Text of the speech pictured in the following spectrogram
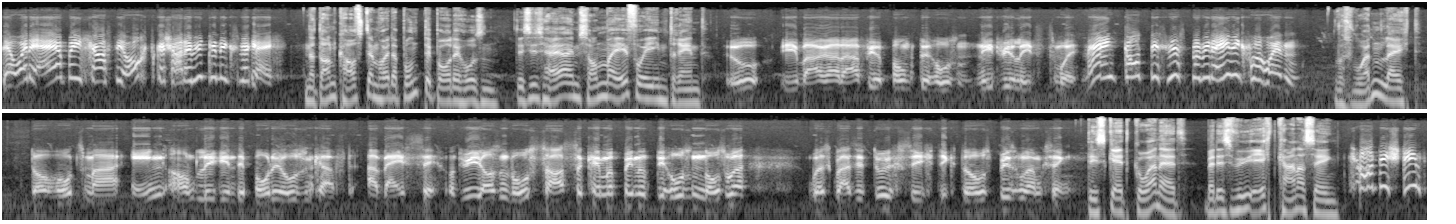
Der alte Eierbecher aus den 80er schaut ja wirklich nichts mehr gleich. Na dann kaufst du ihm halt eine bunte Badehosen. Das ist heuer im Sommer eh voll im Trend. Ja, ich war halt auch für bunte Hosen, nicht wie letztes Mal. Mein Gott, das wirst du mir wieder ewig vorhalten. Was war denn leicht? Da hat's mir eine eng anliegende Badehosen gekauft, eine weiße. Und wie ich aus dem Wasser rausgekommen bin und die Hosen nass war, war es quasi durchsichtig. Da hast du bis heim gesehen. Das geht gar nicht, weil das will echt keiner sehen. Ja, das stimmt.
